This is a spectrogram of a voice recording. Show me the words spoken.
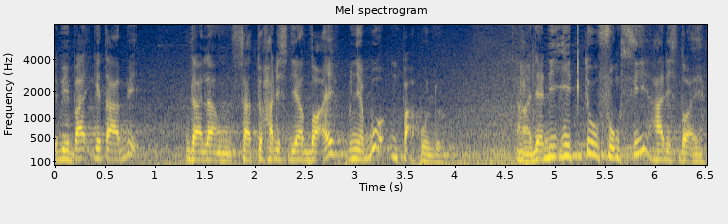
lebih baik kita ambil dalam satu hadis yang dhaif menyebut 40 ha, jadi itu fungsi hadis dhaif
